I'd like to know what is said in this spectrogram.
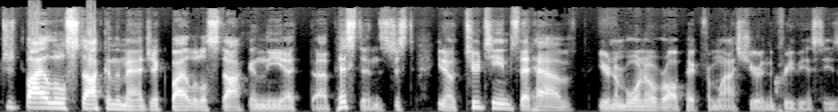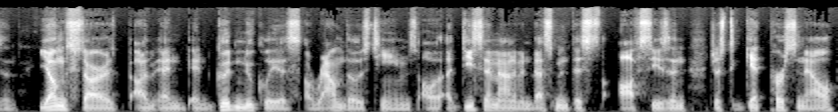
just buy a little stock in the Magic, buy a little stock in the uh, uh, Pistons. Just you know, two teams that have your number one overall pick from last year in the previous season young stars um, and and good nucleus around those teams, a decent amount of investment this offseason just to get personnel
